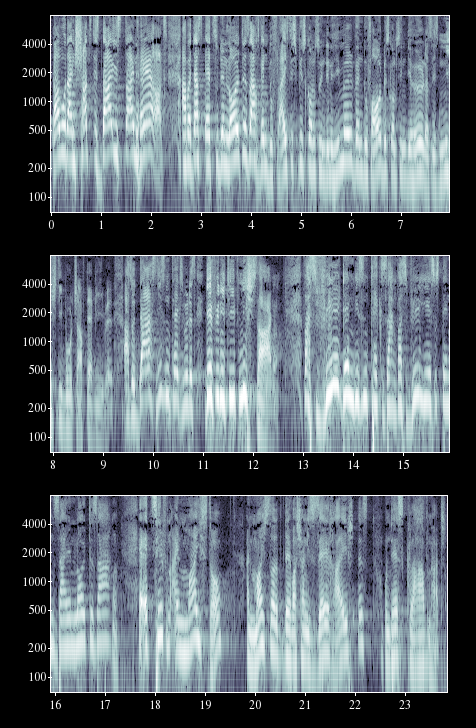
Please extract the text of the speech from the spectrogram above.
Da, wo dein Schatz ist, da ist dein Herz. Aber dass er zu den Leuten sagt, wenn du fleißig bist, kommst du in den den Himmel, wenn du faul bist, kommst du in die Höhle. Das ist nicht die Botschaft der Bibel. Also das, diesen Text will das definitiv nicht sagen. Was will denn diesen Text sagen? Was will Jesus denn seinen Leuten sagen? Er erzählt von einem Meister, ein Meister, der wahrscheinlich sehr reich ist und der Sklaven hat.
